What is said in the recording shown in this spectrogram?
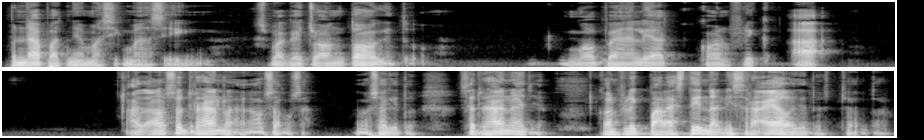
pendapatnya masing-masing sebagai contoh gitu. Gue pengen lihat konflik A. Atau sederhana nggak usah nggak usah. Nggak usah gitu. Sederhana aja. Konflik Palestina dan Israel gitu contoh.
